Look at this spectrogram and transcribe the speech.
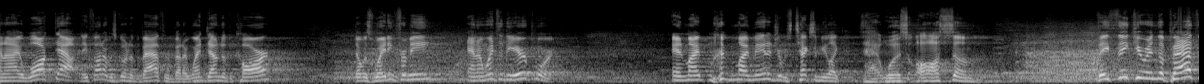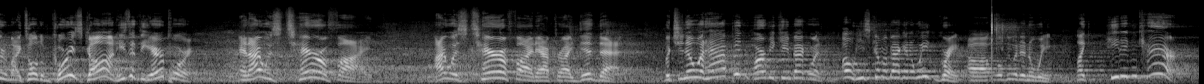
And I walked out, and they thought I was going to the bathroom, but I went down to the car that was waiting for me, and I went to the airport. And my, my, my manager was texting me, like, that was awesome. they think you're in the bathroom. I told him, Cory's gone. He's at the airport. And I was terrified. I was terrified after I did that. But you know what happened? Harvey came back and went, Oh, he's coming back in a week? Great. Uh, we'll do it in a week. Like, he didn't care.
